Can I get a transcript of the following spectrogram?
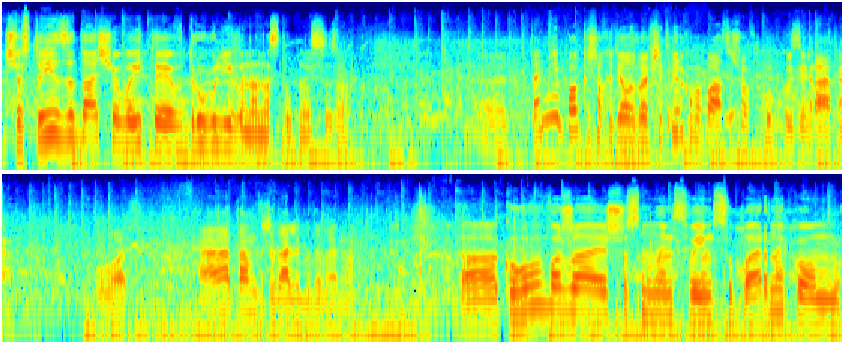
Чи стоїть задача вийти в другу лігу на наступний сезон? Е, Та ні, поки що хотілося б в четвірку попасти, щоб в кубку зіграти. От. А там вже далі буде видно. А кого вважаєш основним своїм суперником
